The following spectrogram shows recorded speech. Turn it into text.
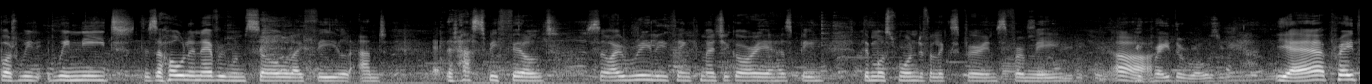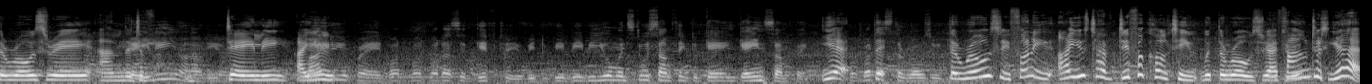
But we we need. There's a hole in everyone's soul. I feel, and it has to be filled. So I really think Medjugorje has been the most wonderful experience for me. Oh. You prayed the rosary? Now? Yeah, I prayed the rosary and the daily. Or how do you, daily. Why I do you pray? What, what, what does it give to you? We, we, we, we humans do something to gain gain something. Yeah. What, what the, does the rosary? The rosary. Funny, I used to have difficulty with the rosary. You I do? found it. Yeah,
